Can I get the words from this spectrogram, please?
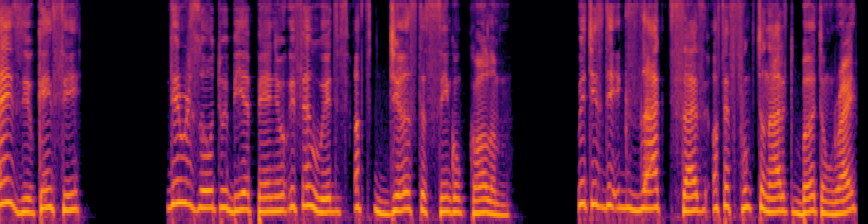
as you can see, the result will be a panel with a width of just a single column, which is the exact size of a functionality button, right?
